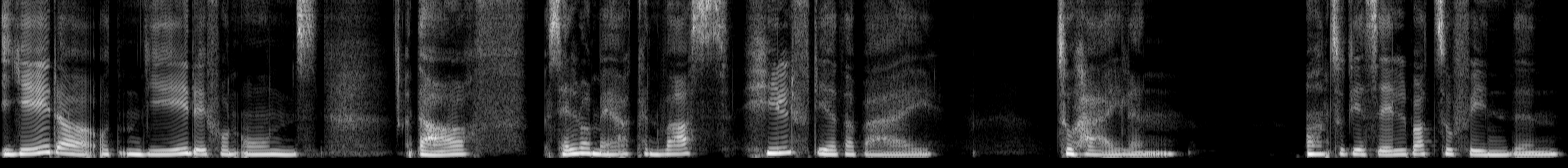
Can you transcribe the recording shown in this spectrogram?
jeder und jede von uns darf selber merken, was hilft dir dabei zu heilen und zu dir selber zu finden.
